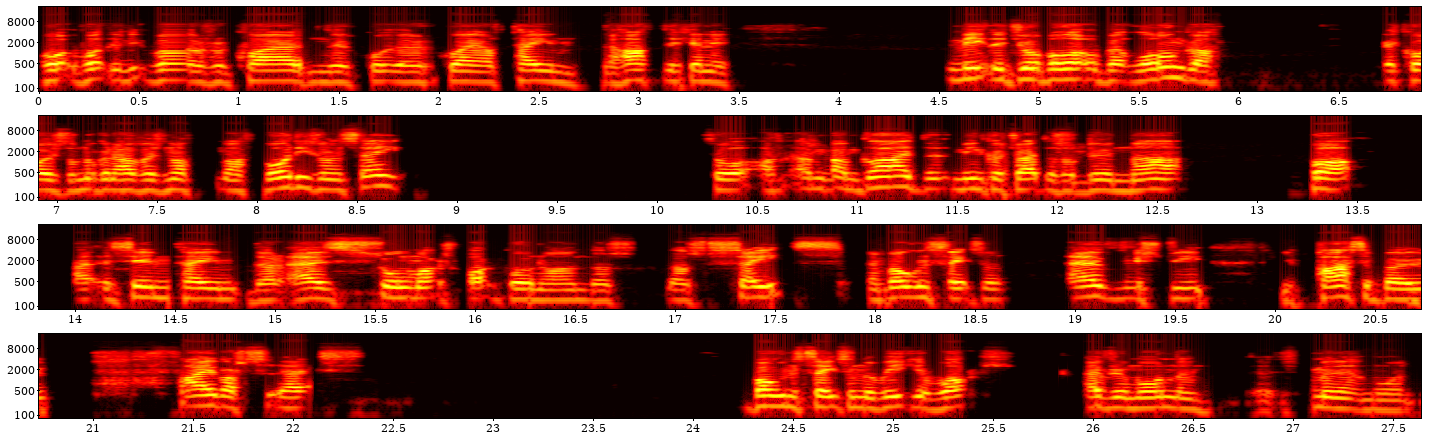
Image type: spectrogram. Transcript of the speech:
what what, they, what is required in the, the required time. They have to kind of make the job a little bit longer because they're not going to have enough, enough bodies on site. So I'm, I'm glad that main contractors are doing that, but at the same time, there is so much work going on. There's there's sites and building sites on every street. You pass about five or six building sites on the way to work every morning. It's minute and one.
